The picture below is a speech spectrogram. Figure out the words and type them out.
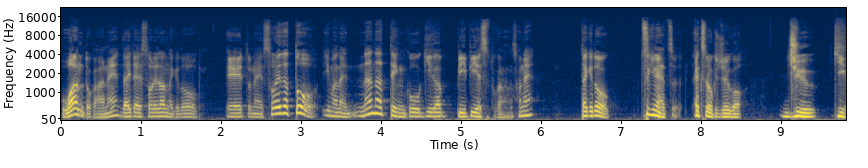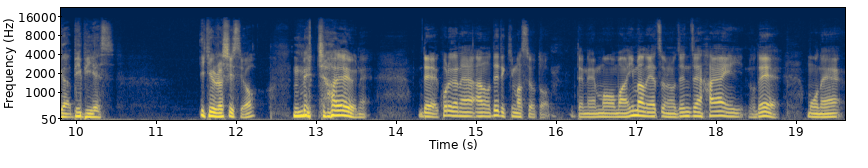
1とかね、大体それなんだけど、えっ、ー、とね、それだと、今ね、7.5ギガ BPS とかなんですよね。だけど、次のやつ、X65、10ギガ BPS。いけるらしいですよ。めっちゃ速いよね。で、これがね、あの、出てきますよと。でね、もうまあ今のやつよりも全然早いので、もうね、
